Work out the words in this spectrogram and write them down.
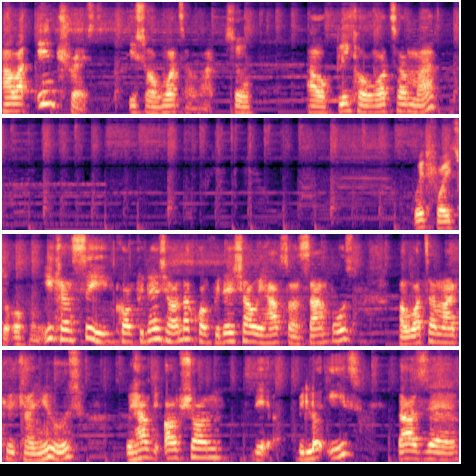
our interest is on watermark so i'll click on watermark wait for it to open. You can see confidential under confidential we have some samples of watermark you can use. We have the option the below it that's uh,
